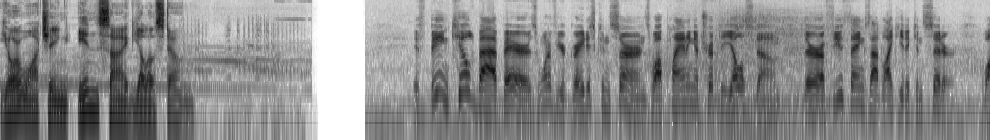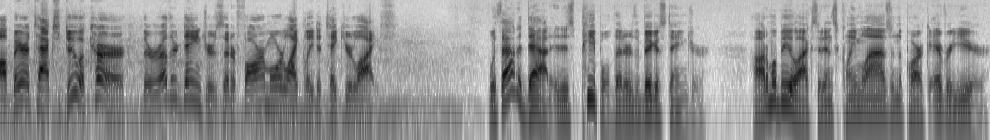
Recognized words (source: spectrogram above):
You're watching Inside Yellowstone. If being killed by a bear is one of your greatest concerns while planning a trip to Yellowstone, there are a few things I'd like you to consider. While bear attacks do occur, there are other dangers that are far more likely to take your life. Without a doubt, it is people that are the biggest danger. Automobile accidents claim lives in the park every year.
